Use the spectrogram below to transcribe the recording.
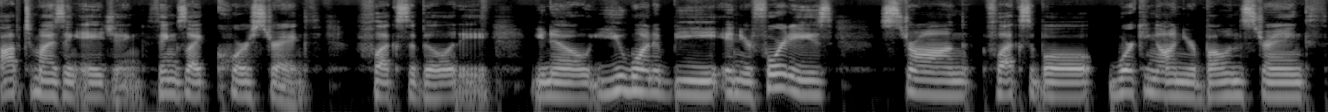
optimizing aging, things like core strength, flexibility. You know, you want to be in your 40s strong, flexible, working on your bone strength,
